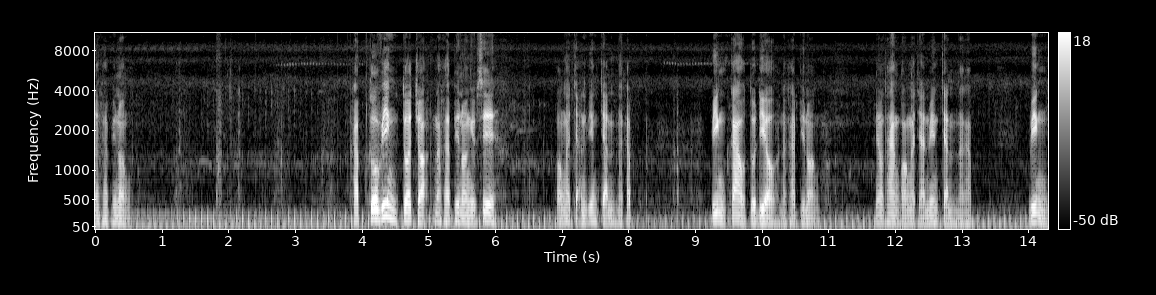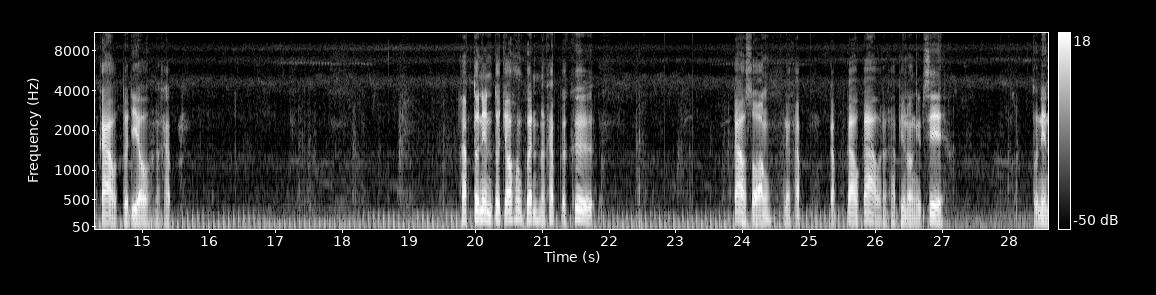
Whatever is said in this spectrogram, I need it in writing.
นะครับ พี่น้อง ครับตัววิ่งตัวเจาะนะครับ พี่น้องเอฟซีของอาจารย์เวียงจันทร์นะครับ วิ่งเก้าตัวเดียวนะครับ พี่น้องแนวทางของอาจารย์เวียงจันทร์นะครับ วิ่งเก้าตัวเดียวนะครับ ครับตัวเน้นตัวจาะของเพื่อนนะครับก็คือ 92 นะครับ กับ 99 นะครับ พี่น้อง FC ตัวเน้น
